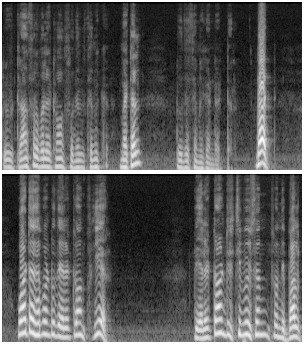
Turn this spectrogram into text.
to transfer of electrons from the metal to the semiconductor. But what has happened to the electrons here? The electron distribution from the bulk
